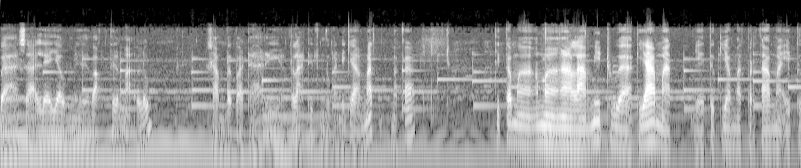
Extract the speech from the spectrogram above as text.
bahasa yaumil waktu maklum sampai pada hari yang telah ditentukan di kiamat maka kita mengalami dua kiamat yaitu kiamat pertama itu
